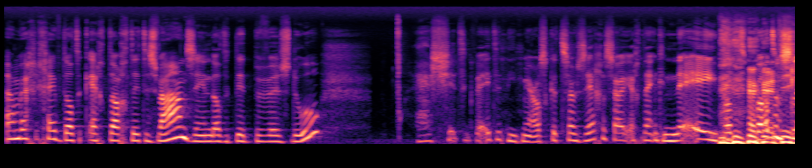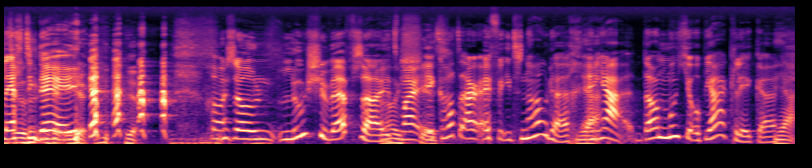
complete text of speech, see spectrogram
aan weggegeven? Dat ik echt dacht, dit is waanzin dat ik dit bewust doe. Hé, shit, ik weet het niet meer. Als ik het zou zeggen, zou je echt denken, nee, wat, wat een slecht idee. Ja, Gewoon zo'n loesje website. Oh, maar shit. ik had daar even iets nodig. Ja. En ja, dan moet je op ja klikken. ja,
